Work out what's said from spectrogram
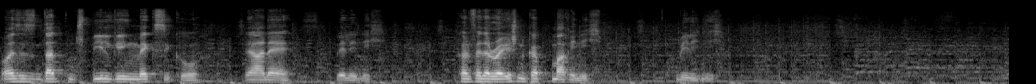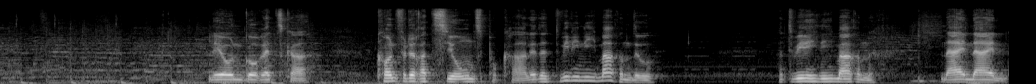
Was ist denn das? Ein Spiel gegen Mexiko. Ja, nee. Will ich nicht. Confederation Cup mache ich nicht. Will ich nicht. Leon Goretzka. Konföderationspokale. Das will ich nicht machen, du. Das will ich nicht machen. Nein, nein.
